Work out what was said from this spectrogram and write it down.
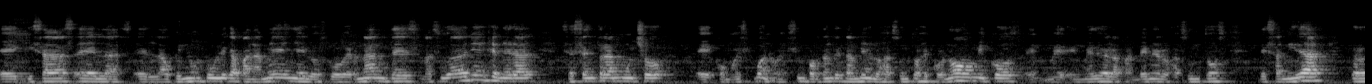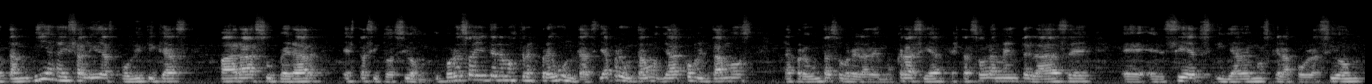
eh, quizás eh, eh, la opinión pública panameña y los gobernantes, la ciudadanía en general, se centra mucho, como es, bueno, es importante también los asuntos económicos, en, medio de la pandemia los asuntos de sanidad, pero también hay salidas políticas para superar esta situación. Y por eso ahí tenemos tres preguntas. Ya preguntamos, ya comentamos la pregunta sobre la democracia. Esta solamente la hace el CIEPS y ya vemos que la población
